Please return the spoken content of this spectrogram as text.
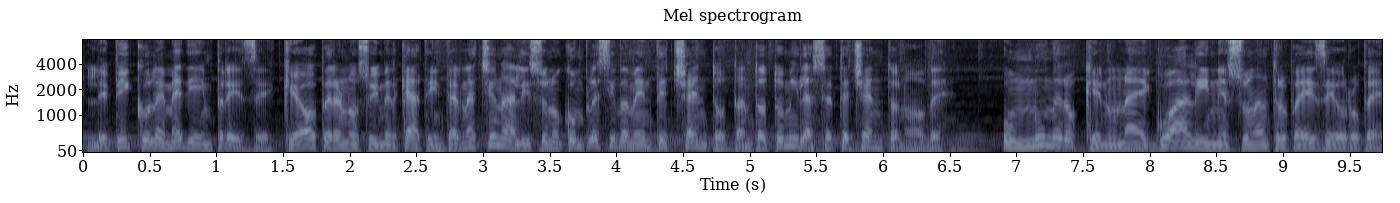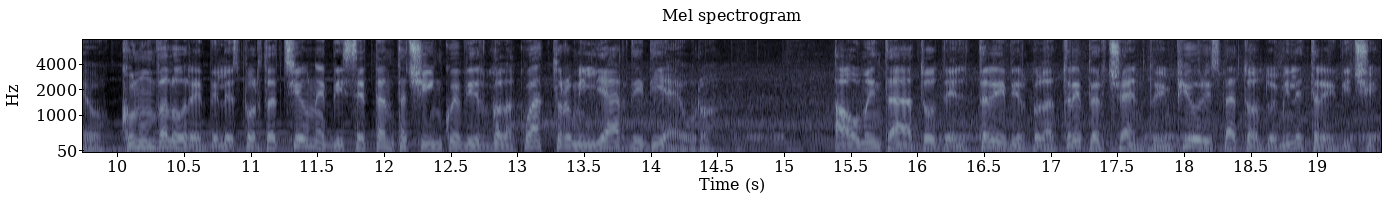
Le piccole e medie imprese che operano sui mercati internazionali sono complessivamente 188.709, un numero che non ha eguali in nessun altro paese europeo, con un valore dell'esportazione di 75,4 miliardi di euro. Aumentato del 3,3% in più rispetto al 2013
